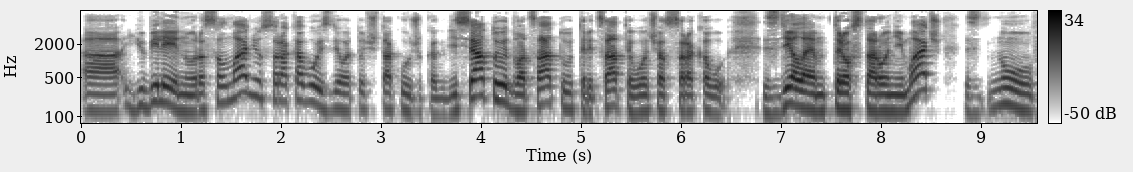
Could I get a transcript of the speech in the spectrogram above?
а, юбилейную Расселманию 40 сделать точно такую же, как 10-ю, 20-ю, 30-ю, вот сейчас 40-ю. Сделаем трехсторонний матч. Ну,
